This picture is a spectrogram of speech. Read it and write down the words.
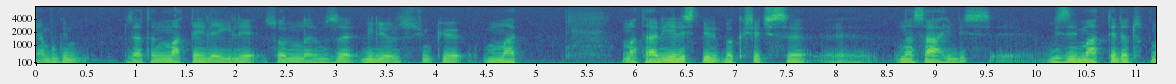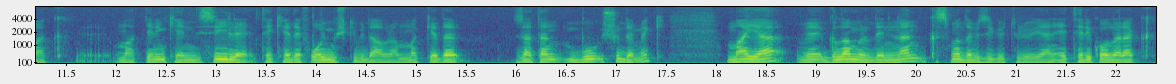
yani bugün zaten madde ile ilgili sorunlarımızı biliyoruz. Çünkü mad materyalist bir bakış açısına sahibiz. Bizi maddede tutmak, maddenin kendisiyle tek hedef oymuş gibi davranmak ya da zaten bu şu demek maya ve glamour denilen kısma da bizi götürüyor. Yani eterik olarak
